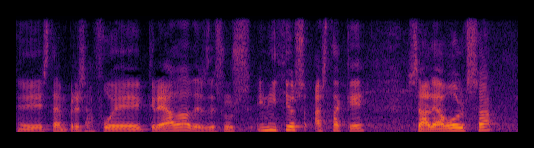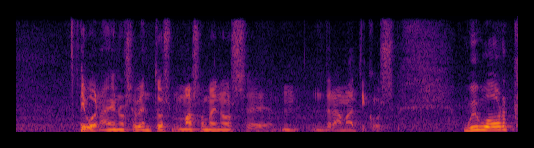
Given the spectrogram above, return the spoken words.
eh, esta empresa fue creada desde sus inicios hasta que sale a bolsa y bueno, hay unos eventos más o menos eh, dramáticos. WeWork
